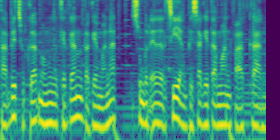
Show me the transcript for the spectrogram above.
tapi juga memikirkan bagaimana sumber energi yang bisa kita manfaatkan.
